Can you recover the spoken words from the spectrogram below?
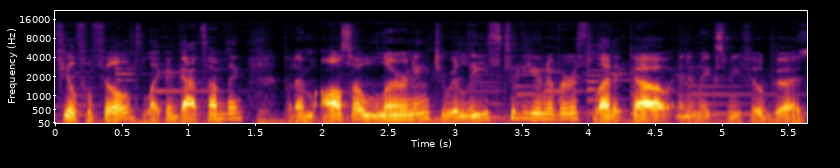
feel fulfilled, like I got something, but I'm also learning to release to the universe, let it go, and it makes me feel good.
